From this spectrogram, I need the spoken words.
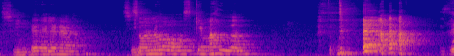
Sí, en el enagrama. sí. Son los que más dudan. Sí,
